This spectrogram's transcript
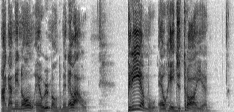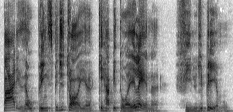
Agamenon é o irmão do Menelau. Príamo é o rei de Troia. Paris é o príncipe de Troia, que raptou a Helena, filho de Príamo.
